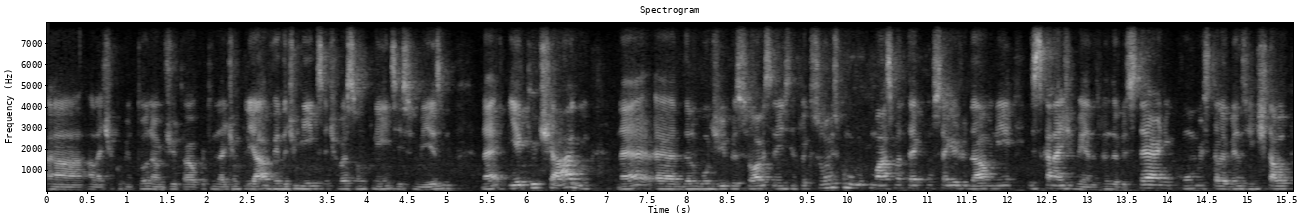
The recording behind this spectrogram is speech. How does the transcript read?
a, a Letia comentou, né? O digital é a oportunidade de ampliar a venda de mix, ativação do cliente, isso mesmo, né? E aqui o Thiago né, é, dando bom dia pessoal, excelentes reflexões, como o Grupo Máximo até consegue ajudar a unir esses canais de vendas, vendedor externo, e-commerce, televendas, a gente estava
